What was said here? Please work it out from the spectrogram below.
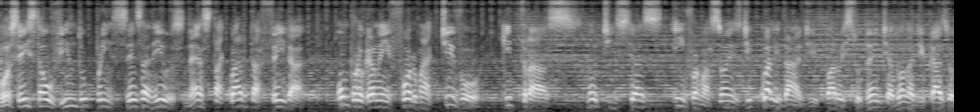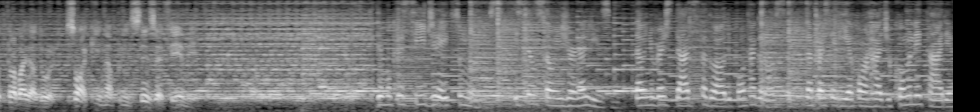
Você está ouvindo Princesa News nesta quarta-feira, um programa informativo que traz notícias e informações de qualidade para o estudante, a dona de casa e o trabalhador. Só aqui na Princesa FM. Democracia e Direitos Humanos, Extensão e Jornalismo, da Universidade Estadual de Ponta Grossa, na parceria com a Rádio Comunitária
